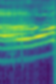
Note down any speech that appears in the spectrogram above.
Yeah.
